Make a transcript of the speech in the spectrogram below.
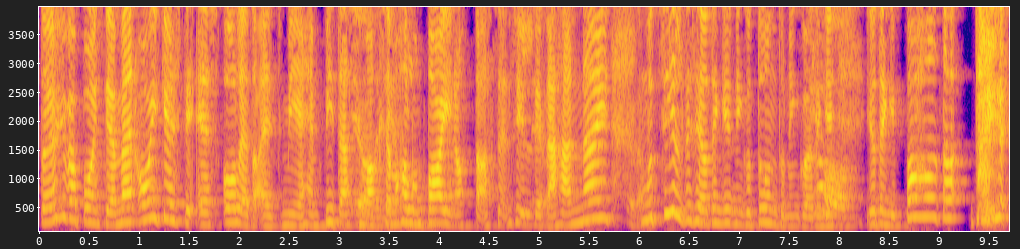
toi on hyvä pointti, ja mä en oikeasti edes oleta, että miehen pitäisi Joo, maksaa. Mä haluan painottaa sen silti Joo. tähän näin. Mutta silti se jotenkin niin kuin, tuntui niin kuin, jotenkin, jotenkin pahalta tai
